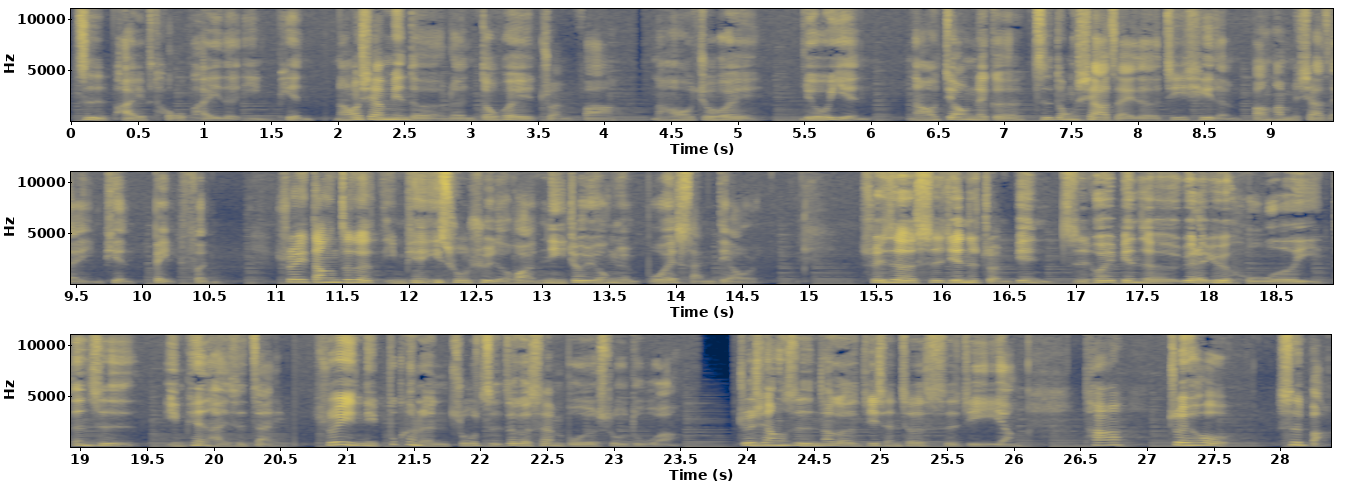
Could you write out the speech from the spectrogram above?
自拍、偷拍的影片，然后下面的人都会转发，然后就会留言，然后叫那个自动下载的机器人帮他们下载影片备份。所以当这个影片一出去的话，你就永远不会删掉了。随着时间的转变，只会变得越来越糊而已，但是影片还是在，所以你不可能阻止这个散播的速度啊。就像是那个计程车司机一样，他最后是把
